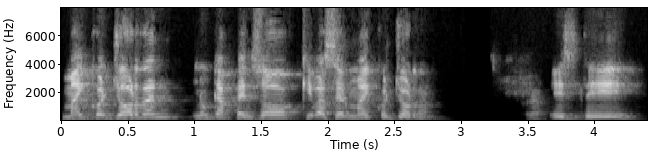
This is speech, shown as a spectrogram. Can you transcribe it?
Michael Jordan nunca pensó que iba a ser Michael Jordan. Este,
